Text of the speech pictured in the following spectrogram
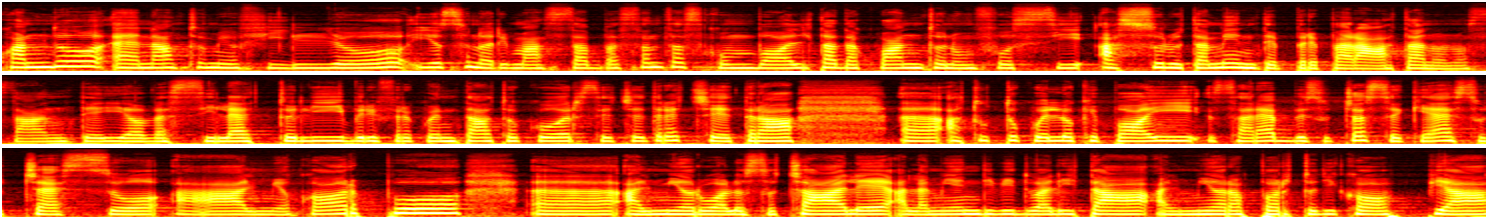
Quando è nato mio figlio io sono rimasta abbastanza sconvolta da quanto non fossi assolutamente preparata, nonostante io avessi letto libri, frequentato corsi, eccetera, eccetera, eh, a tutto quello che poi sarebbe successo e che è successo al mio corpo, eh, al mio ruolo sociale, alla mia individualità, al mio rapporto di coppia.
